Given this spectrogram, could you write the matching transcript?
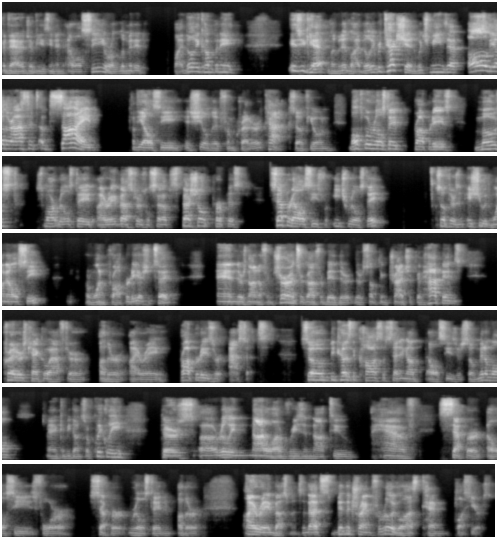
advantage of using an LLC or a limited liability company is you get limited liability protection, which means that all the other assets outside of the LLC is shielded from creditor attack. So if you own multiple real estate properties, most smart real estate IRA investors will set up special purpose separate LLCs for each real estate. So if there's an issue with one LLC or one property, I should say, and there's not enough insurance, or God forbid there, there's something tragic that happens, creditors can't go after other IRA properties or assets. So because the cost of setting up LLCs are so minimal and can be done so quickly, there's uh, really not a lot of reason not to have separate LLCs for separate real estate and other IRA investments. And that's been the trend for really the last 10 plus years.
